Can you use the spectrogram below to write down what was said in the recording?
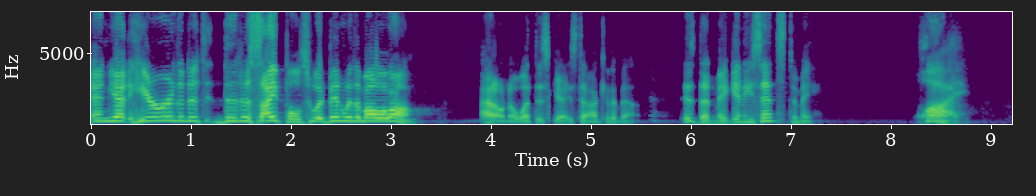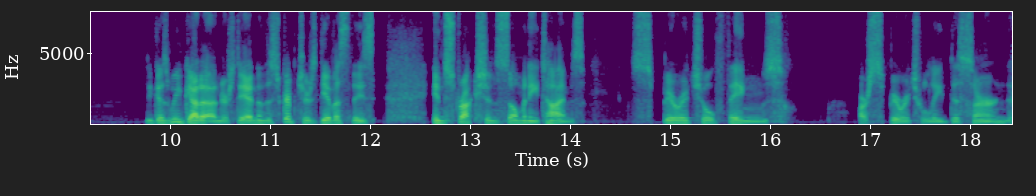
And yet, here are the, the disciples who had been with him all along. I don't know what this guy's talking about. This doesn't make any sense to me. Why? Because we've got to understand, and the scriptures give us these instructions so many times spiritual things are spiritually discerned.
